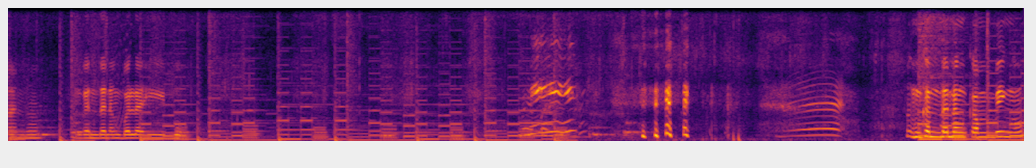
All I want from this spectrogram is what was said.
Ano, ang ganda ng balahibo. ang ganda ng kambing, oh.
